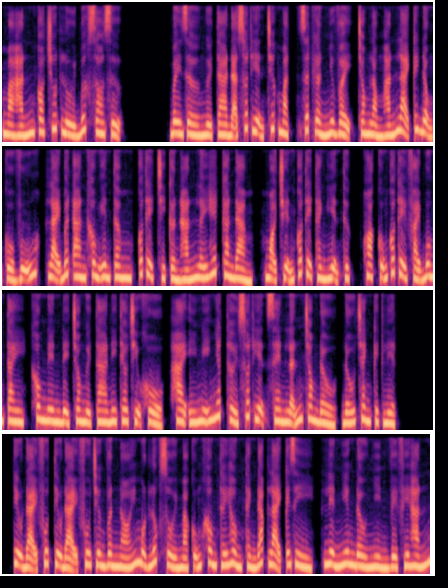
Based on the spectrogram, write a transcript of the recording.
mà hắn có chút lùi bước do dự. Bây giờ người ta đã xuất hiện trước mặt, rất gần như vậy, trong lòng hắn lại kích động cổ vũ, lại bất an không yên tâm, có thể chỉ cần hắn lấy hết can đảm, mọi chuyện có thể thành hiện thực, hoặc cũng có thể phải buông tay, không nên để cho người ta đi theo chịu khổ, hai ý nghĩ nhất thời xuất hiện xen lẫn trong đầu, đấu tranh kịch liệt. Tiểu đại phu tiểu đại phu Trương Vân nói một lúc rồi mà cũng không thấy Hồng Thành đáp lại cái gì, liền nghiêng đầu nhìn về phía hắn,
